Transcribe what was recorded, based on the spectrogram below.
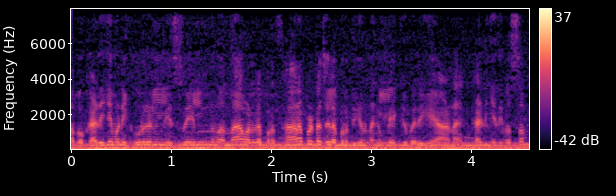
അപ്പോൾ കഴിഞ്ഞ മണിക്കൂറുകളിൽ ഇസ്രയേലിൽ നിന്ന് വന്ന വളരെ പ്രധാനപ്പെട്ട ചില പ്രതികരണങ്ങളിലേക്ക് വരികയാണ്. കഴിഞ്ഞ ദിവസം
